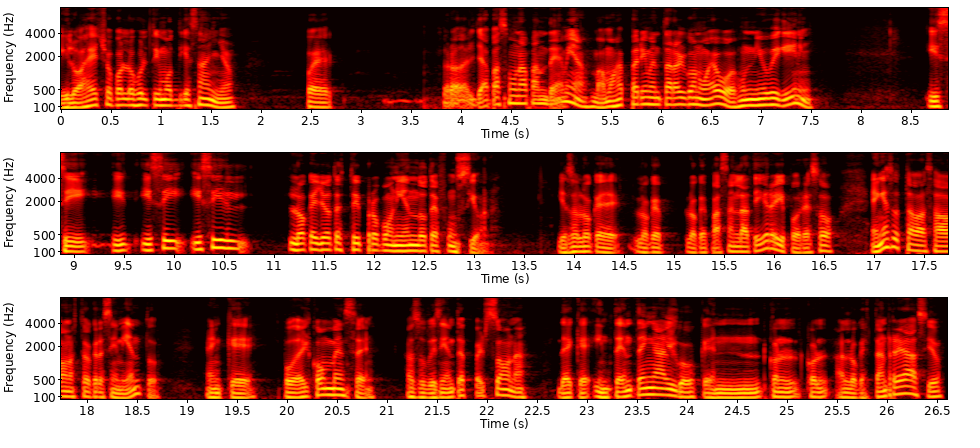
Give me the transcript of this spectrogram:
y lo has hecho por los últimos 10 años, pues, pero ya pasó una pandemia, vamos a experimentar algo nuevo, es un new beginning. Y si, y, y si, y si lo que yo te estoy proponiendo te funciona. Y eso es lo que, lo que, lo que pasa en la tigre y por eso, en eso está basado nuestro crecimiento, en que poder convencer a suficientes personas de que intenten algo que con, a lo que están reacios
